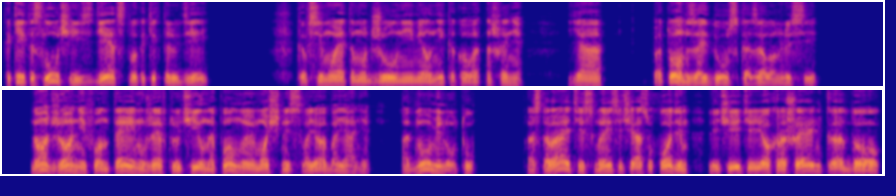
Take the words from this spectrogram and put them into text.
какие-то случаи из детства каких-то людей. Ко всему этому Джул не имел никакого отношения. «Я потом зайду», — сказал он Люси. Но Джонни Фонтейн уже включил на полную мощность свое обаяние. «Одну минуту. Оставайтесь, мы сейчас уходим. Лечите ее хорошенько, док».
